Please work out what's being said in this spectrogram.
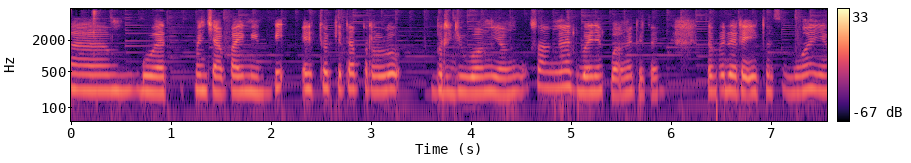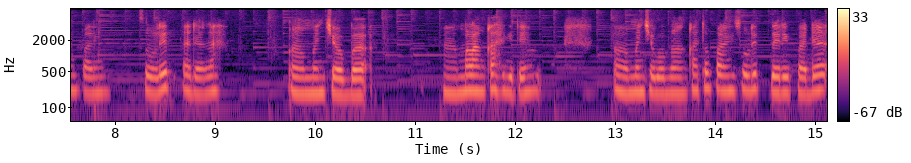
Um, buat mencapai mimpi itu kita perlu berjuang yang sangat banyak banget itu tapi dari itu semua yang paling sulit adalah uh, mencoba uh, melangkah gitu ya. Uh, mencoba melangkah itu paling sulit daripada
